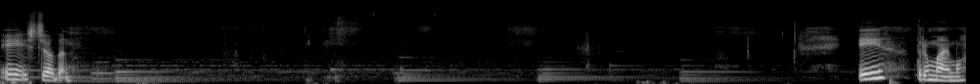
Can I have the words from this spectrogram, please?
І ще один. Тримаємо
